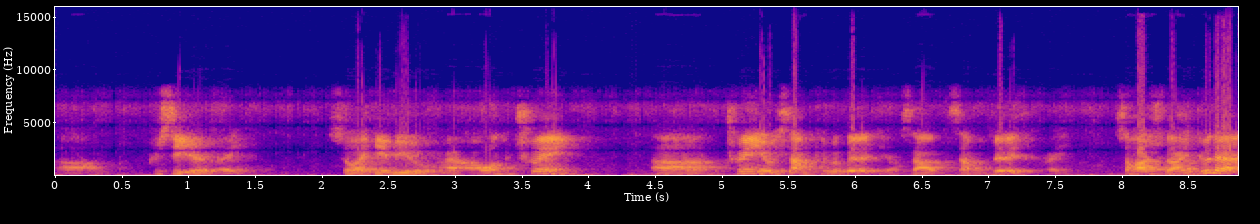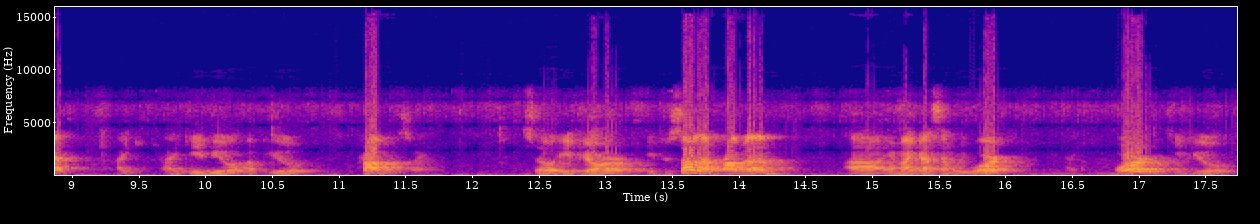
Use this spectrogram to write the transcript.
um, procedure, right? So I give you, I, I want to train, uh, train you some capability or some, some ability, right? So how should I do that? I, I give you a few problems, right? So if you're if you solve that problem, uh, you might get some reward. Or if you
